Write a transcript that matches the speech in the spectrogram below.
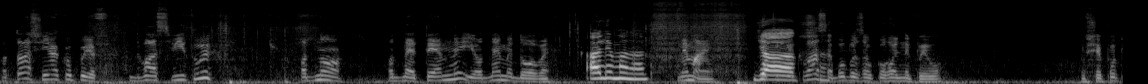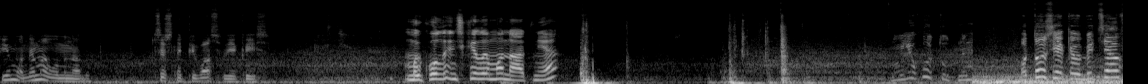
Отож, я купив два світлих, одно, одне темне і одне медове. А лимонад? Немає. Як квас або безалкогольне пиво. Ну ще поп'ємо, нема лимонаду. Це ж не півасов якийсь. Миколинський лимонад, ні? Ну його тут немає. Отож, як і обіцяв,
